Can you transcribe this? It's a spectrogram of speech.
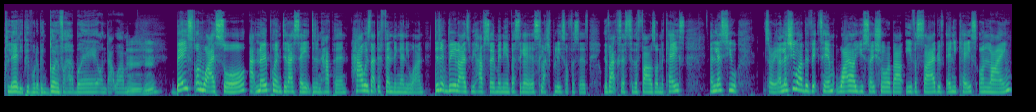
clearly people have been going for her boy on that one. Mm-hmm. Based on what I saw, at no point did I say it didn't happen. How is that defending anyone? Didn't realize we have so many investigators slash police officers with access to the files on the case. Unless you, sorry, unless you are the victim, why are you so sure about either side with any case online?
